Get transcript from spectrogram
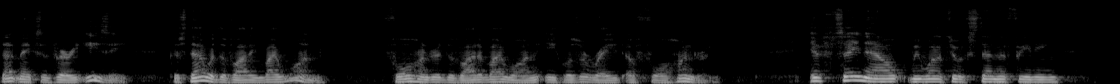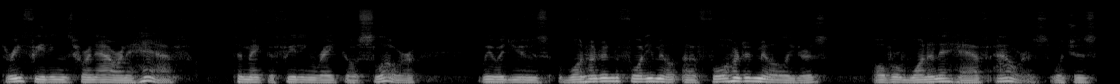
that makes it very easy because now we're dividing by 1. 400 divided by 1 equals a rate of 400. If, say now, we wanted to extend the feeding three feedings for an hour and a half to make the feeding rate go slower, we would use 140 mil, uh, 400 milliliters over one and a half hours, which is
